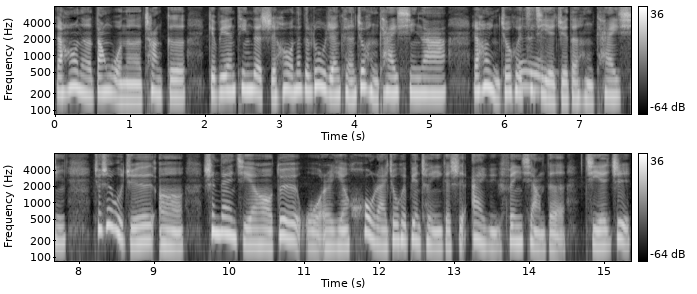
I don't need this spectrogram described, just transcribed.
然后呢，当我呢唱歌给别人听的时候，那个路人可能就很开心啊，然后你就会自己也觉得很开心。就是我觉得，呃，圣诞节哦，对我而言，后来就会变成一个是爱与分享的节日，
